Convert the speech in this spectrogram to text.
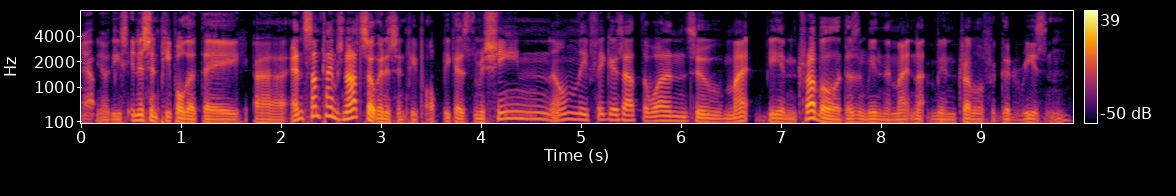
Yep. You know, these innocent people that they, uh, and sometimes not so innocent people, because the machine only figures out the ones who might be in trouble. It doesn't mean they might not be in trouble for good reason.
